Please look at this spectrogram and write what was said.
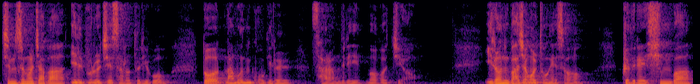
짐승을 잡아 일부를 제사로 드리고 또 남은 고기를 사람들이 먹었지요. 이런 과정을 통해서 그들의 신과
